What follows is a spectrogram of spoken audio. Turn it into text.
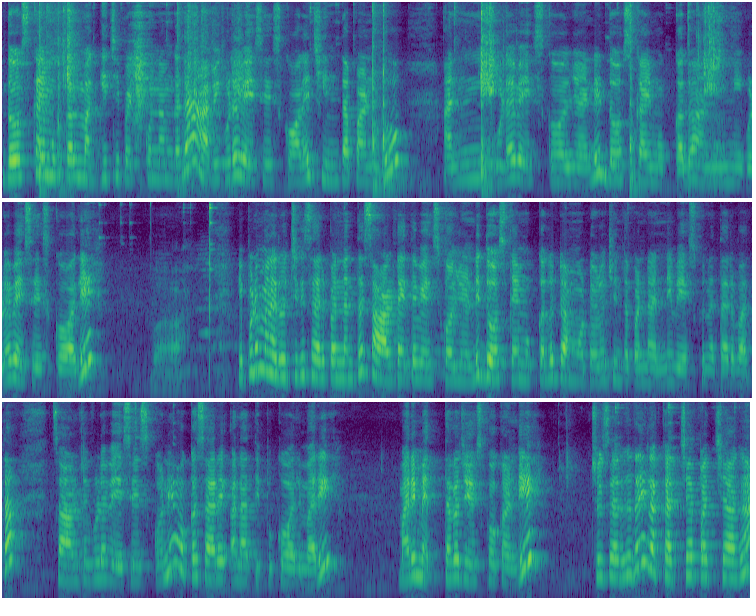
దోసకాయ ముక్కలు మగ్గించి పెట్టుకున్నాం కదా అవి కూడా వేసేసుకోవాలి. చింతపండు అన్నీ కూడా వేసుకోవాలి చూడండి. దోసకాయ ముక్కలు అన్నీ కూడా వేసేసుకోవాలి. ఇప్పుడు మన రుచికి సరిపడినంత సాల్ట్ అయితే వేసుకోవాలి చూడండి. దోసకాయ ముక్కలు టమోటోలు చింతపండు అన్నీ వేసుకున్న తర్వాత సాల్ట్ కూడా వేసేసుకొని ఒకసారి అలా తిప్పుకోవాలి మరి. మరి మెత్తగా చేసుకోకండి. చూసారు కదా ఇలా కచ్చా పచ్చాగా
